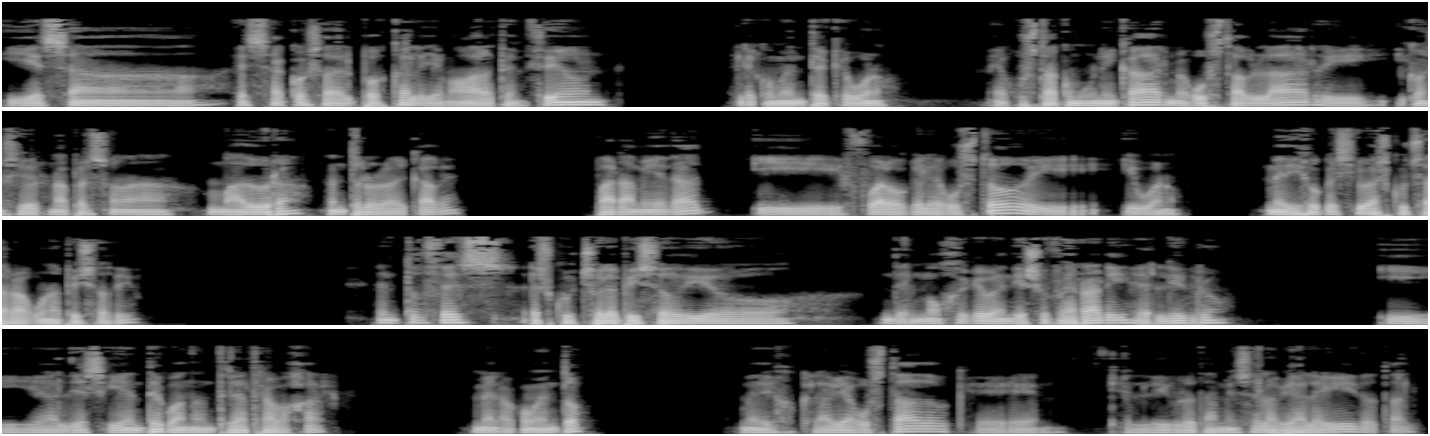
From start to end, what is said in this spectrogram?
y esa, esa cosa del podcast le llamaba la atención. Le comenté que bueno, me gusta comunicar, me gusta hablar y, considero una persona madura dentro de lo que cabe para mi edad y fue algo que le gustó y, y bueno, me dijo que si iba a escuchar algún episodio. Entonces escuchó el episodio del monje que vendió su Ferrari, el libro, y al día siguiente cuando entré a trabajar me lo comentó. Me dijo que le había gustado, que, el libro también se lo había leído, tal.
